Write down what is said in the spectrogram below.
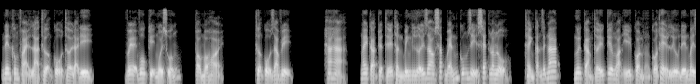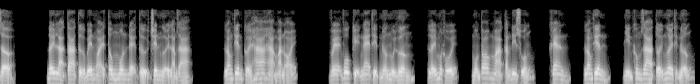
nên không phải là thượng cổ thời đại đi. Vệ vô kỵ ngồi xuống, tò mò hỏi. Thượng cổ gia vị. Ha ha, ngay cả tuyệt thế thần binh lưới dao sắc bén cũng dỉ xét loang lổ, thành cặn rách nát, ngươi cảm thấy kia ngoạn ý còn có thể lưu đến bây giờ. Đây là ta từ bên ngoài tông môn đệ tử trên người làm ra. Long Thiên cười ha hả mà nói. Vệ vô kỵ nghe thịt nướng mùi hương, lấy một khối, mồm to mà cắn đi xuống, khen, Long Thiên, nhìn không ra tới ngươi thịt nướng,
